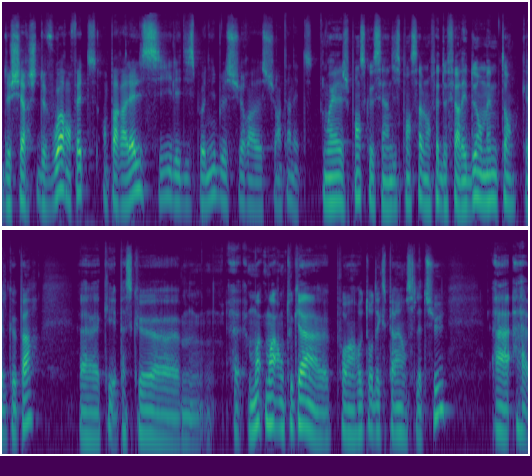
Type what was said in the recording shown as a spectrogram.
de, chercher, de voir en fait en parallèle s'il est disponible sur, euh, sur Internet. Ouais, je pense que c'est indispensable en fait de faire les deux en même temps, quelque part. Euh, parce que euh, moi, moi, en tout cas, pour un retour d'expérience là-dessus, à,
